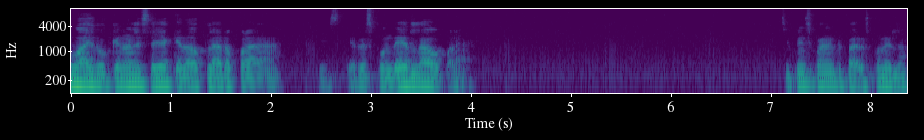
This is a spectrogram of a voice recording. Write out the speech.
O algo que no les haya quedado claro para este, responderla o para... Sí, principalmente para responderla.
